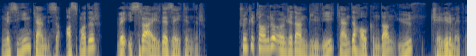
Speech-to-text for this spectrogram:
Mesih'in kendisi asmadır ve İsrail'de zeytindir. Çünkü Tanrı önceden bildiği kendi halkından yüz çevirmedi.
